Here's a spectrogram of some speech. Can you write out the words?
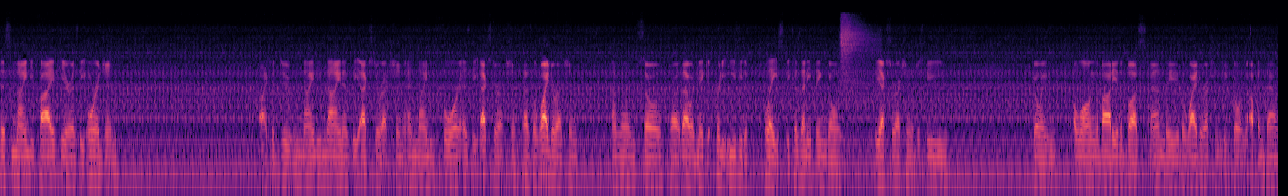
this 95 here as the origin, I could do 99 as the x direction and 94 as the x direction, as the y direction. And then, so that, that would make it pretty easy to place because anything going the x direction would just be going along the body of the bus and the, the y direction would be going up and down.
